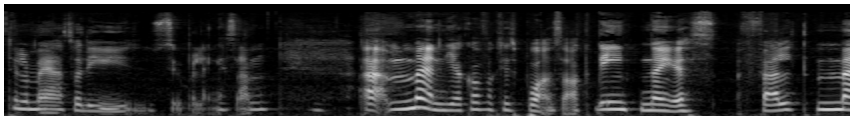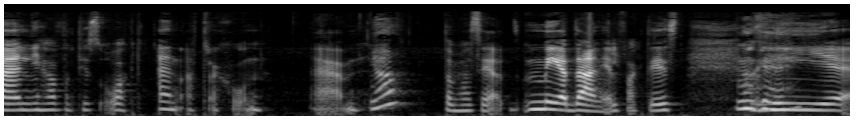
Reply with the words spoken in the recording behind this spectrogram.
till och med. Alltså det är ju superlänge sedan. Mm. Uh, men jag kom faktiskt på en sak. Det är inte nöjesfält men jag har faktiskt åkt en attraktion. Uh, ja. De har sett, med Daniel faktiskt. Okay. Vi,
